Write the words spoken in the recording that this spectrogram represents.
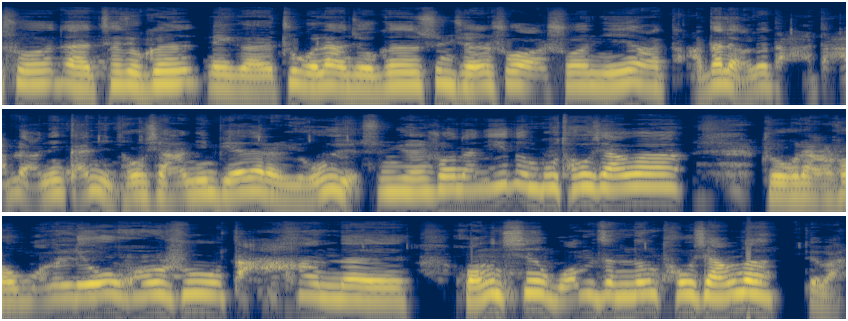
说，那他就跟那个诸葛亮就跟孙权说，说您要打得了就打，打不了您赶紧投降，您别在这犹豫。孙权说，那你怎么不投降啊？诸葛亮说，我们刘皇叔大汉的皇亲，我们怎么能投降呢？对吧？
